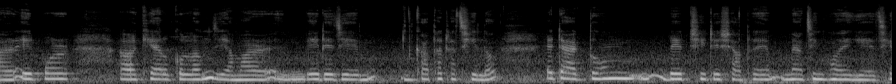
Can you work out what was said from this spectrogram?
আর এরপর খেয়াল করলাম যে আমার বেডে যে কাঁথাটা ছিল, এটা একদম বেডশিটের সাথে ম্যাচিং হয়ে গিয়েছে।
